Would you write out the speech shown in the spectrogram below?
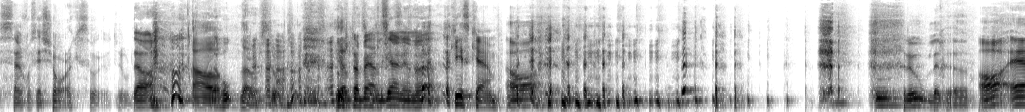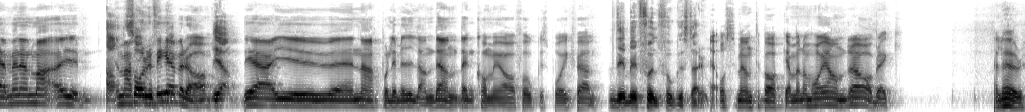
San Jose Sharks. Så otroligt. Ja. Ja, där det stort. Första belgaren i NHL. Kiss Camp. Ja. Otroligt. Ja, eh, men en, ma- eh, en match som lever det. då. Ja. Det är ju eh, Napoli-Milan. Den, den kommer jag ha fokus på ikväll. Det blir fullt fokus där. Och Osimhen tillbaka, men de har ju andra avbräck. Eller hur?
